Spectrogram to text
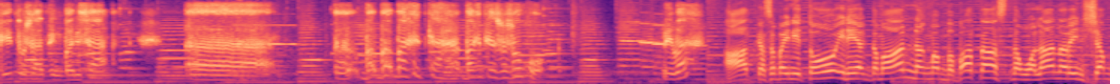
dito sa ating bansa, ah, ah, ba- ba- bakit ka bakit ka susuko? Di ba? At kasabay nito, inihag naman ng mambabatas na wala na rin siyang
